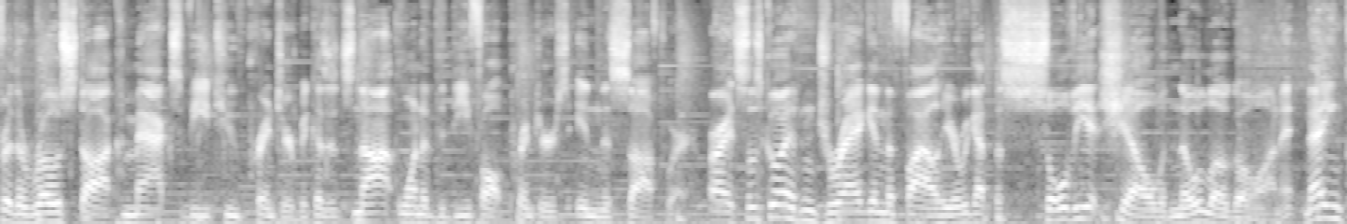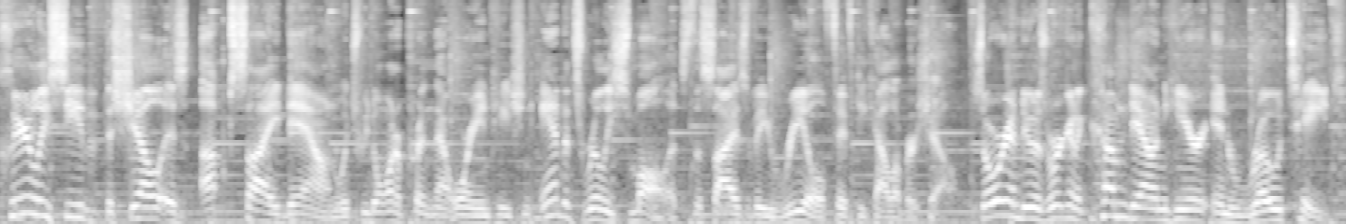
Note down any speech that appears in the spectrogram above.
for the Rostock Max V2 printer because it's not one of the default printers in this software. All right, so let's go ahead and drag in the file here. We got the Soviet shell with no logo on it. Now you can clearly see that the shell is upside down, which we don't want to print in that orientation, and it's really small. It's the size of a real 50 caliber shell. So what we're gonna do is we're gonna come down here and rotate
